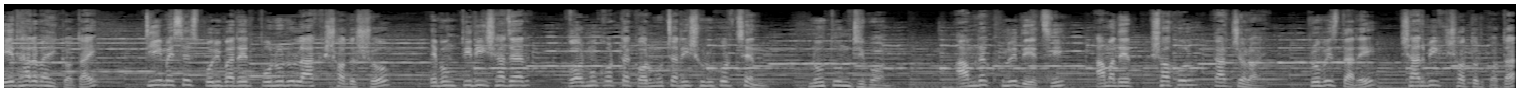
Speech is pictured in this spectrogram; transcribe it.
এ ধারাবাহিকতায় টিএমএসএস পরিবারের পনেরো লাখ সদস্য এবং তিরিশ হাজার কর্মকর্তা কর্মচারী শুরু করছেন নতুন জীবন। আমরা খুলে দিয়েছি আমাদের সকল কার্যালয়। প্রবেশদ্বারে সার্বিক সতর্কতা,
